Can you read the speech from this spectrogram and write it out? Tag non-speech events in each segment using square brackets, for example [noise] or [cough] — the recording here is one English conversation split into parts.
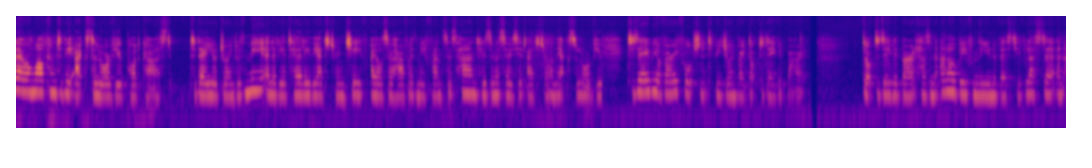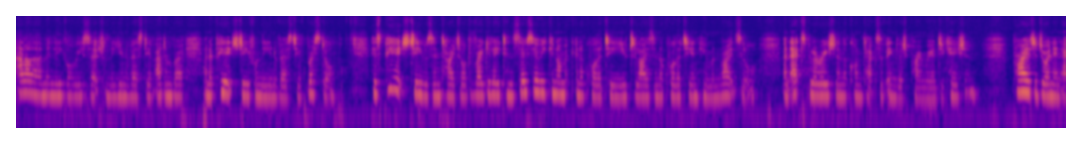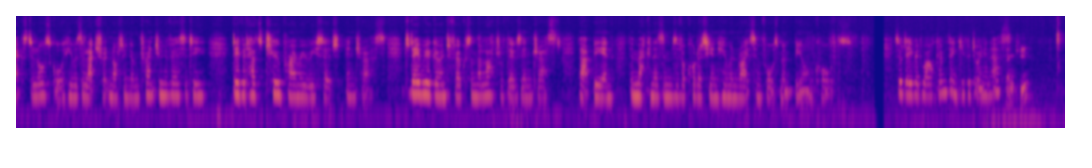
Hello and welcome to the Exeter Law Review podcast. Today you're joined with me, Olivia Turley, the editor in chief. I also have with me Frances Hand, who's an associate editor on the Exeter Law Review. Today we are very fortunate to be joined by Dr. David Barrett. Dr. David Barrett has an LLB from the University of Leicester, an LLM in legal research from the University of Edinburgh, and a PhD from the University of Bristol. His PhD was entitled Regulating Socioeconomic Inequality Utilising Inequality in Human Rights Law, an exploration in the context of English primary education. Prior to joining Exeter Law School, he was a lecturer at Nottingham Trent University. David has two primary research interests. Today we are going to focus on the latter of those interests, that being the mechanisms of equality and human rights enforcement beyond courts. So, David, welcome. Thank you for joining us. Thank you.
